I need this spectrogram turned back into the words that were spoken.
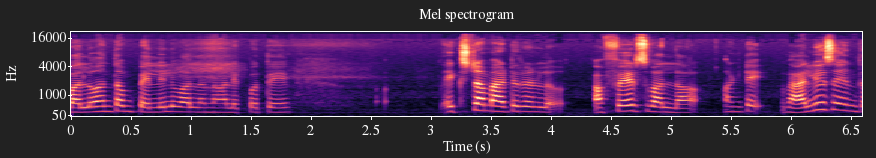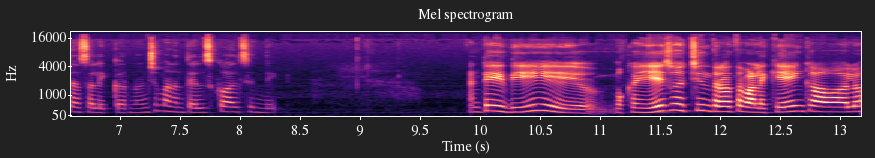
బలవంతం పెళ్ళిళ్ళ వల్లనా? లేకపోతే ఎక్స్ట్రా మ్యాటీరియల్ అఫైర్స్ వల్ల? అంటే వాల్యూస్ ఏంటి అసలు ఇక్కడ నుంచి మనం తెలుసుకోవాల్సింది? అంటే ఇది ఒక ఏజ్ వచ్చిన తర్వాత వాళ్ళకి ఏం కావాలో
